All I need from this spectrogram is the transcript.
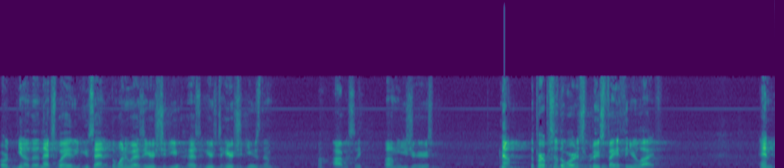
or, you know, the next way you can say it, the one who has ears, should, has ears to hear should use them. Well, obviously, um, use your ears. Now, the purpose of the word is to produce faith in your life. And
